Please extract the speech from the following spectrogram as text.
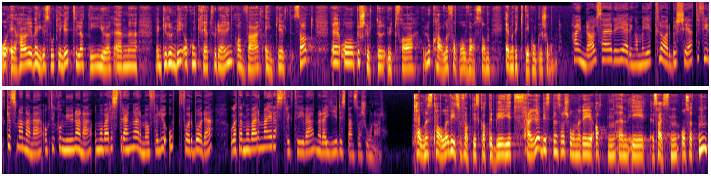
Og jeg har veldig stor tillit til at de gjør en eh, grundig og konkret vurdering av hver enkelt sak, eh, og beslutter ut fra lokale forhold hva som er den riktige konklusjonen. Heimdal sier regjeringa må gi klar beskjed til fylkesmennene og til kommunene om å være strengere med å følge opp forbudet, og at de må være mer restriktive når de gir dispensasjoner. Tallenes tale viser faktisk at det blir gitt færre dispensasjoner i 18 enn i 16 og 17.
